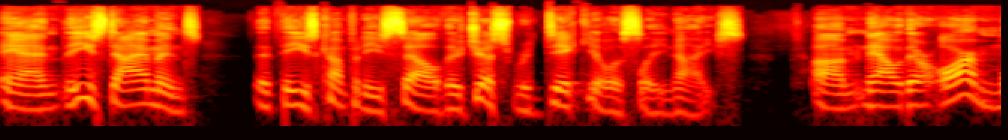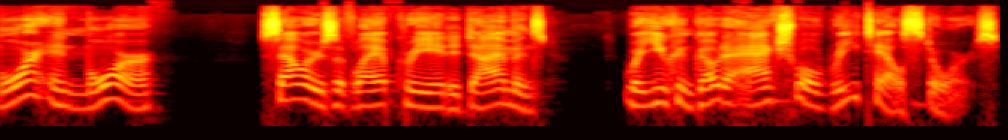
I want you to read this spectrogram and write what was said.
And these diamonds that these companies sell, they're just ridiculously nice. Um, now, there are more and more sellers of lab created diamonds where you can go to actual retail stores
